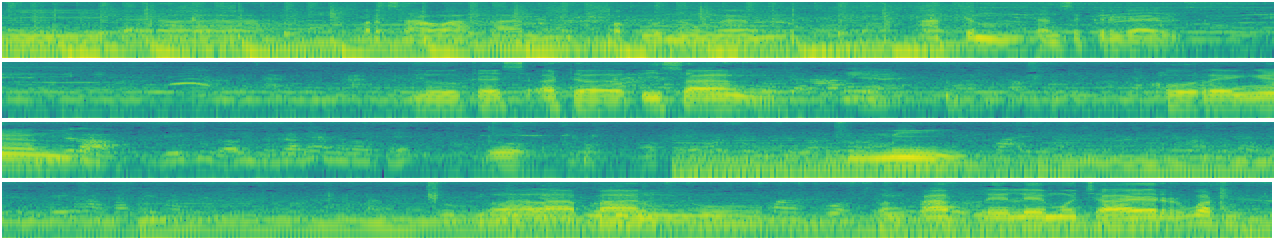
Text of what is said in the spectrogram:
di daerah persawahan, pegunungan, adem dan seger guys. Loh guys, ada pisang, gorengan, oh, mie, lalapan, oh, lengkap lele mujair, waduh.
